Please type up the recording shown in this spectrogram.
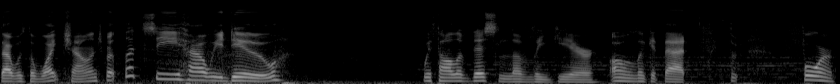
that was the white challenge, but let's see how we do with all of this lovely gear. Oh, look at that. Th four,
